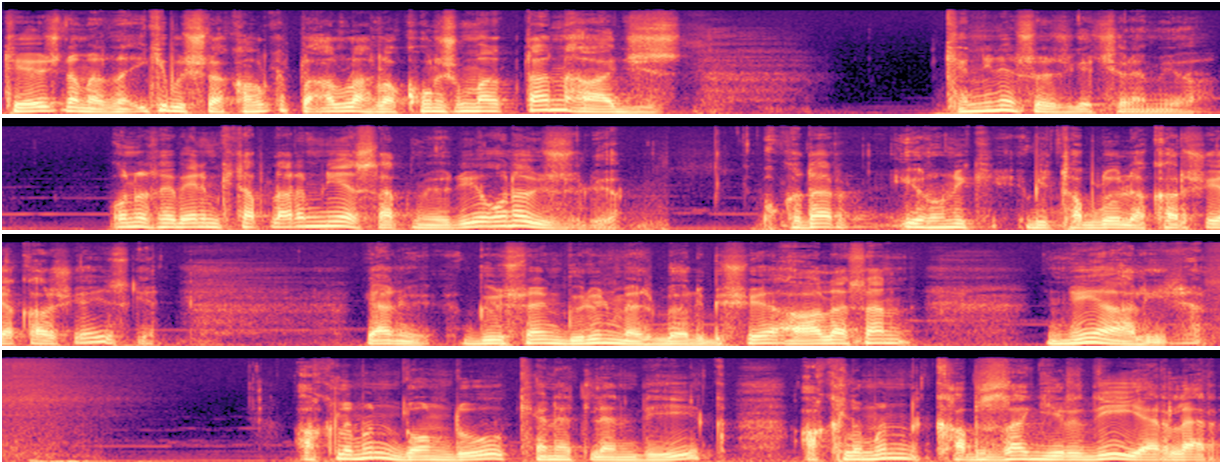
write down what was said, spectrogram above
teheccüd namazına iki buçukta kalkıp da Allah'la konuşmaktan aciz. Kendine söz geçiremiyor. Ondan sonra benim kitaplarım niye satmıyor diye ona üzülüyor. O kadar ironik bir tabloyla karşıya karşıyayız ki. Yani gülsen gülünmez böyle bir şeye. Ağlasan neye ağlayacaksın? Aklımın donduğu, kenetlendiği, aklımın kabza girdiği yerler,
